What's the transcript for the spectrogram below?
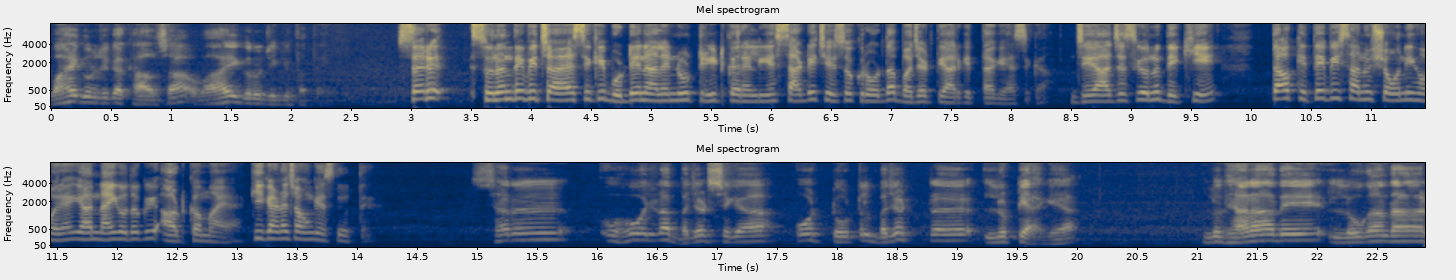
ਵਾਹਿਗੁਰੂ ਜੀ ਕਾ ਖਾਲਸਾ ਵਾਹਿਗੁਰੂ ਜੀ ਕੀ ਫਤਿਹ। ਸਰ ਸੁਣਨ ਦੇ ਵਿੱਚ ਆਇਆ ਸੀ ਕਿ ਬੁੱਢੇ ਨਾਲੇ ਨੂੰ ਟ੍ਰੀਟ ਕਰਨ ਲਈ 650 ਕਰੋੜ ਦਾ ਬਜਟ ਤਿਆਰ ਕੀਤਾ ਗਿਆ ਸੀਗਾ। ਜੇ ਅੱਜ ਅਸੀਂ ਉਹਨੂੰ ਦੇਖੀਏ ਤਾਂ ਉਹ ਕਿਤੇ ਵੀ ਸਾਨੂੰ ਸ਼ੋ ਨਹੀਂ ਹੋ ਰਿਹਾ ਜਾਂ ਨਾ ਹੀ ਉਹਦਾ ਕੋਈ ਆਊਟਕਮ ਆਇਆ। ਕੀ ਕਹਿਣਾ ਚਾਹੋਗੇ ਇਸ ਦੇ ਉੱਤੇ? ਸਰ ਉਹ ਜਿਹੜਾ ਬਜਟ ਸੀਗਾ ਉਹ ਟੋਟਲ ਬਜਟ ਲੁੱਟਿਆ ਗਿਆ। ਲੁਧਿਆਣਾ ਦੇ ਲੋਕਾਂ ਦਾ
